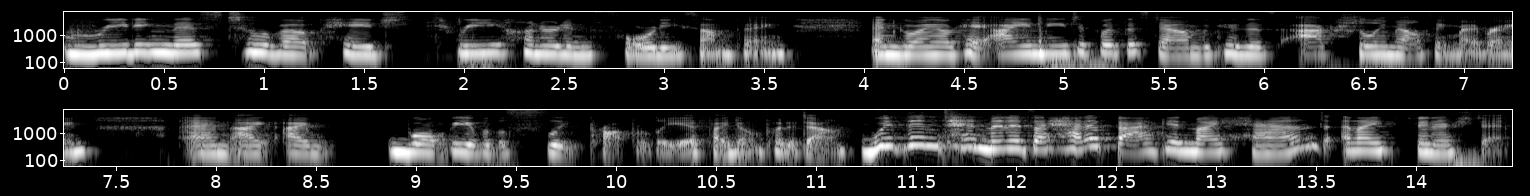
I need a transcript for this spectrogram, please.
reading this to about page 340 something and going, okay, I need to put this down because it's actually melting my brain. And I, I won't be able to sleep properly if I don't put it down. Within 10 minutes, I had it back in my hand and I finished it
